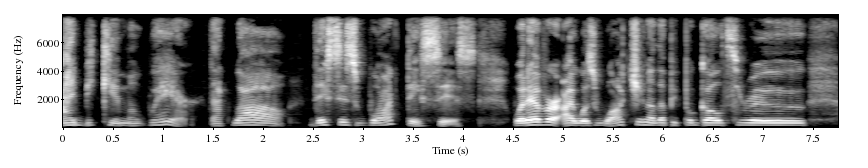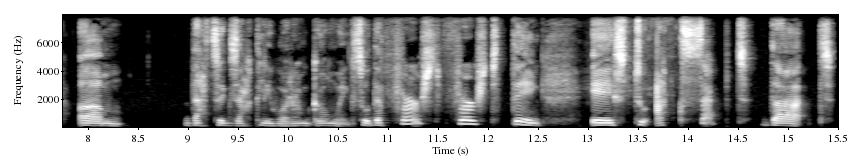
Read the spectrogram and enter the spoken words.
I became aware that, wow, this is what this is. Whatever I was watching other people go through, um, that's exactly what I'm going. So the first, first thing is to accept that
